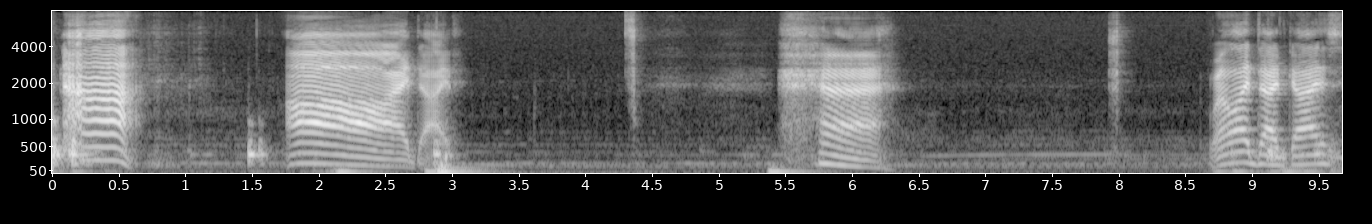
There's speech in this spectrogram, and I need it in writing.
Nah! Ah, I died. Well, I died, guys.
